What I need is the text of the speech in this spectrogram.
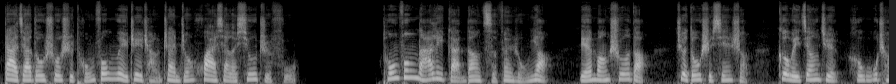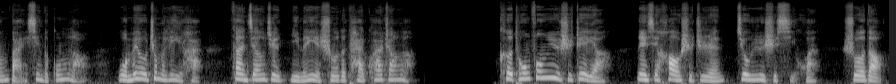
大家都说是童风为这场战争画下了休止符。童风哪里敢当此份荣耀，连忙说道：“这都是先生、各位将军和吴城百姓的功劳，我没有这么厉害。”范将军，你们也说的太夸张了。可童风愈是这样，那些好事之人就愈是喜欢，说道：“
